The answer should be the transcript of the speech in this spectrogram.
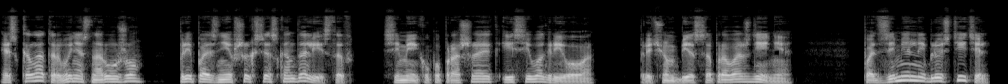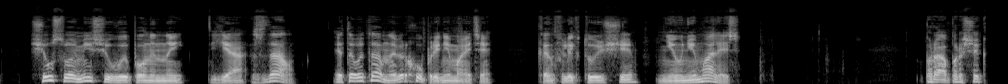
Эскалатор вынес наружу припозднившихся скандалистов, семейку попрошаек и Сивагривого, причем без сопровождения. Подземельный блюститель счел свою миссию выполненной. Я сдал. Это вы там, наверху, принимайте конфликтующие не унимались. Прапорщик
